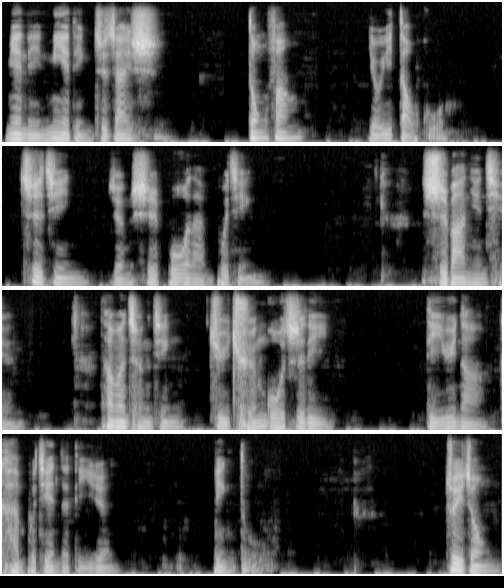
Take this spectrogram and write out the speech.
面临灭顶之灾时，东方有一岛国，至今仍是波澜不惊。十八年前，他们曾经。举全国之力抵御那看不见的敌人——病毒，最终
